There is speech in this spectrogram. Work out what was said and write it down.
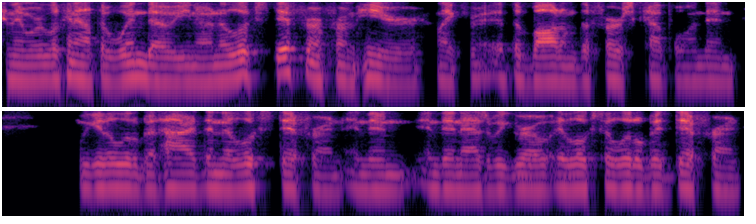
and then we're looking out the window, you know, and it looks different from here, like at the bottom, the first couple, and then we get a little bit higher, then it looks different, and then and then as we grow, it looks a little bit different,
